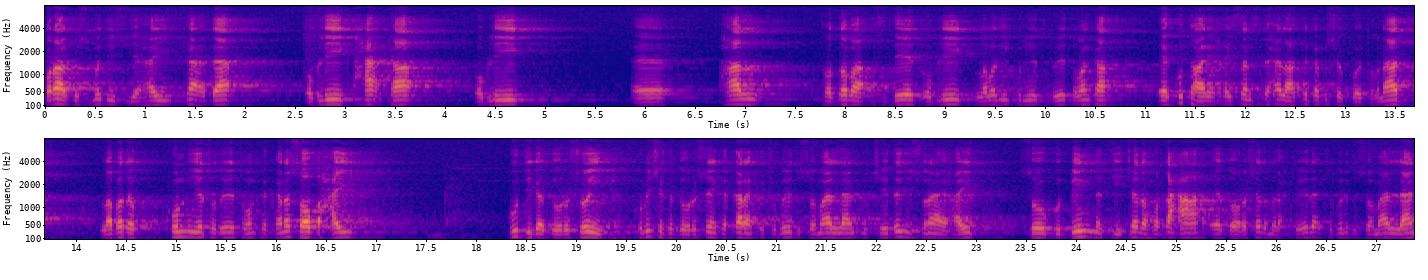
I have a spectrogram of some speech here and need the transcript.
qoraalka sumadiisu yahay ka'da obliig xaka obliig hal toddoba siddeed obliig labadii kun iyo toddobiyo tobanka ee ku taariikhaysan saddex iyo labaatanka bisha koob tobnaad labada kun iyo toddobiyo tobanka kana soo baxay guddiga doorashooyinka komishanka doorashooyinka qaranka jamhuuriyadda somalilan ujeeddadiisuna ay ahayd soo gudbin natiijada hordhaca ah ee doorashada madaxtooyada jamhuuriyadda somalilan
